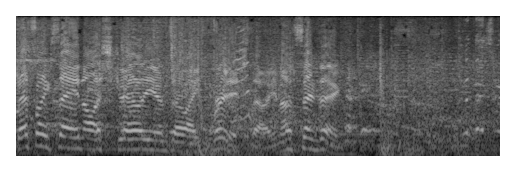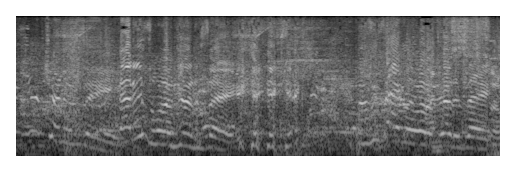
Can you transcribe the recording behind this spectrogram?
That's like saying Australians are like British though, you know, same thing. But that's what you're trying to say. That is what I'm trying to say. That's exactly what I'm trying to say. so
